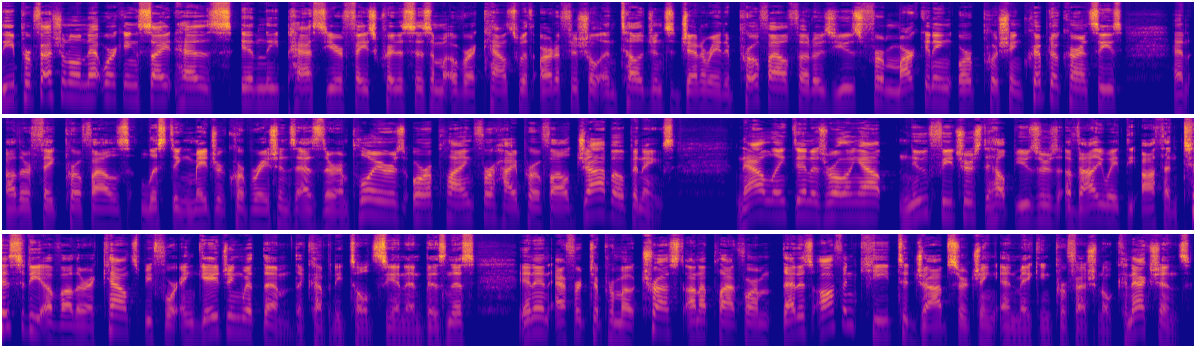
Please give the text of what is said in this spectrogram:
The professional networking site has, in the past year, faced criticism over accounts with artificial intelligence generated profile photos used for marketing or pushing cryptocurrencies and other fake profiles listing major corporations as their employers or applying for high profile job openings. Now, LinkedIn is rolling out new features to help users evaluate the authenticity of other accounts before engaging with them, the company told CNN Business, in an effort to promote trust on a platform that is often key to job searching and making professional connections.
